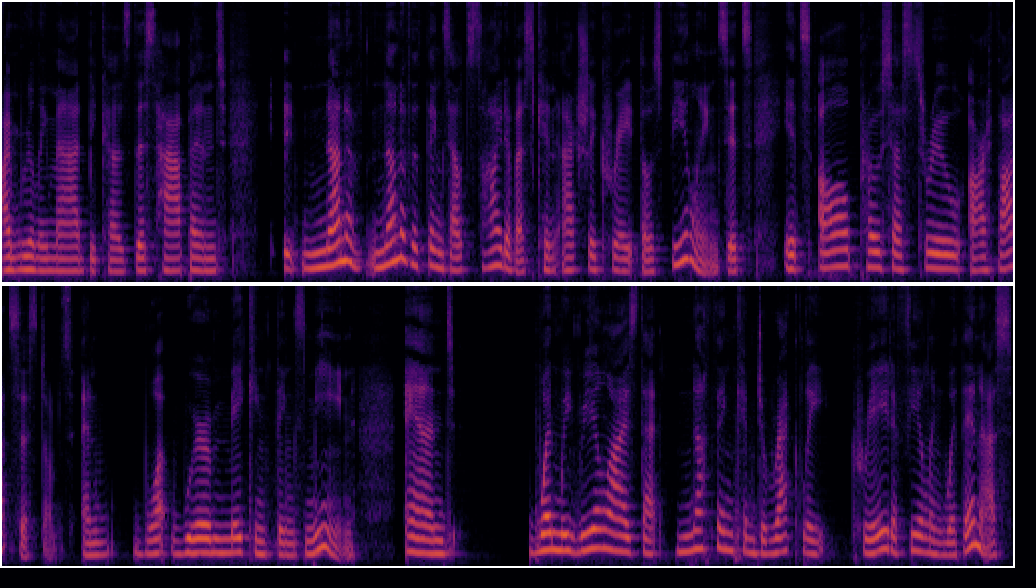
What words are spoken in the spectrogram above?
I'm really mad because this happened none of none of the things outside of us can actually create those feelings it's it's all processed through our thought systems and what we're making things mean and when we realize that nothing can directly create a feeling within us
